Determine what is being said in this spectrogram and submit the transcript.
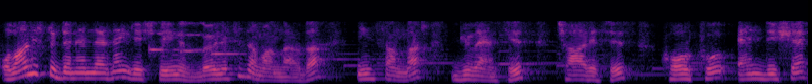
Olağanüstü dönemlerden geçtiğimiz böylesi zamanlarda insanlar güvensiz, çaresiz, korku, endişe,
